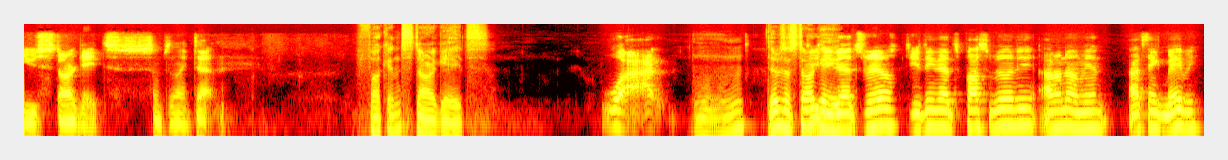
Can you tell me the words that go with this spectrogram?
use stargates, something like that. Fucking stargates What? hmm There's a Do you think Stargate. that's real? Do you think that's a possibility? I don't know, man. I think maybe.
